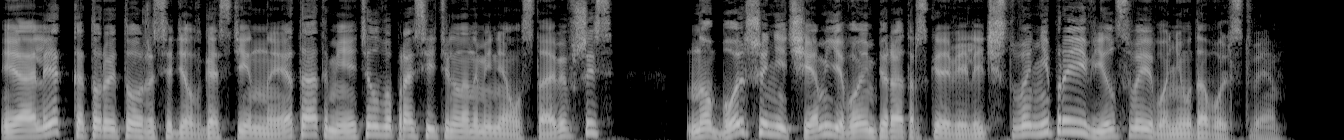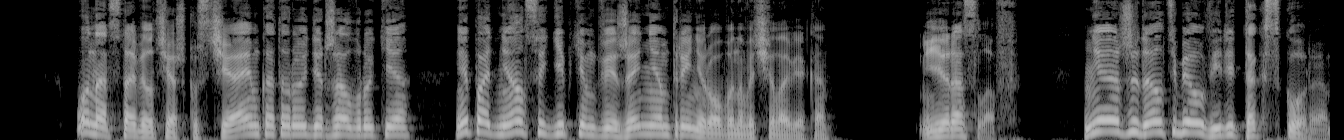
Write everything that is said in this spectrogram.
и Олег, который тоже сидел в гостиной, это отметил, вопросительно на меня уставившись, но больше ничем его императорское величество не проявил своего неудовольствия. Он отставил чашку с чаем, которую держал в руке, и поднялся гибким движением тренированного человека. «Ярослав, не ожидал тебя увидеть так скоро».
